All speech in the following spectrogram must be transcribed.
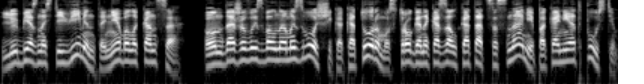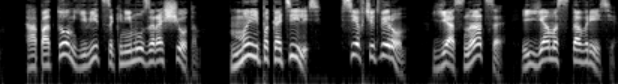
Любезности Вимента не было конца. Он даже вызвал нам извозчика, которому строго наказал кататься с нами, пока не отпустим, а потом явиться к нему за расчетом. Мы и покатились, все вчетвером. Я с Наца и Яма с Ставреси.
